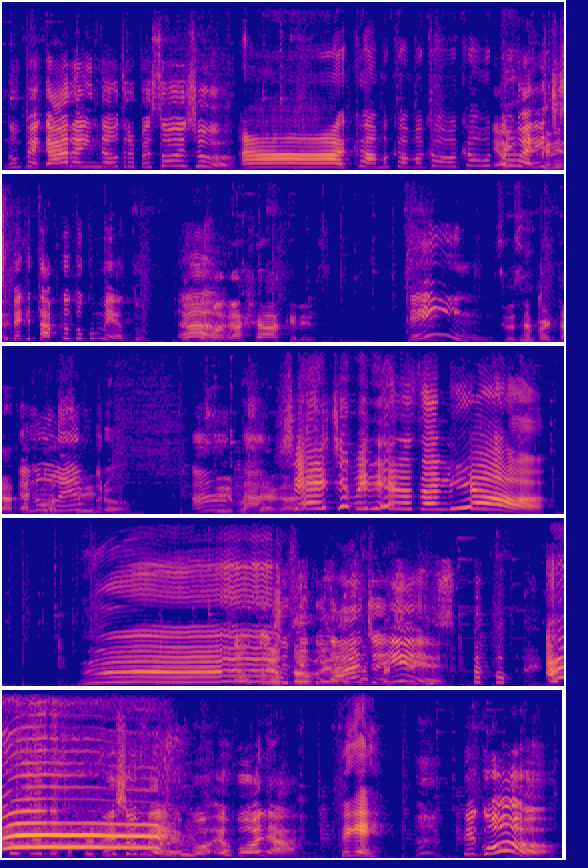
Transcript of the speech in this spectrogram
Não pegaram ainda outra pessoa, Ju? Ah, calma, calma, calma, calma. Eu parei de Cris. expectar porque eu tô com medo. tem Ah, como agachar, Cris. Tem? Se você apertar a Eu tecla não C, lembro. Ah, C, tá. Gente, a menina tá ali, ó! Estão com Eu tô vendo essa dificuldade aí? perseguição. eu tô vendo essa Deixa eu ver, vou- eu vou olhar. Peguei. Pegou!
